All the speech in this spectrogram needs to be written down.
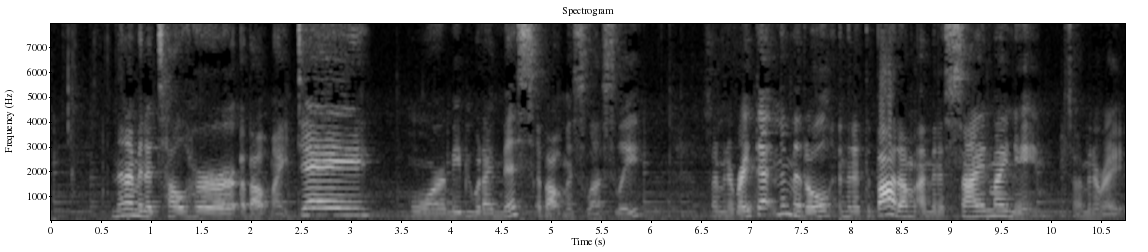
And then I'm gonna tell her about my day or maybe what I miss about Miss Leslie. So I'm gonna write that in the middle and then at the bottom, I'm gonna sign my name. So I'm gonna write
